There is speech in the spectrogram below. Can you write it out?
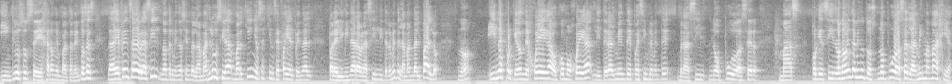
incluso se dejaron empatar. Entonces, la defensa de Brasil no terminó siendo la más lúcida. Marquinhos es quien se falla el penal para eliminar a Brasil, literalmente la manda al palo, ¿no? Y no es porque dónde juega o cómo juega, literalmente, pues simplemente Brasil no pudo hacer más. Porque si en los 90 minutos no pudo hacer la misma magia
